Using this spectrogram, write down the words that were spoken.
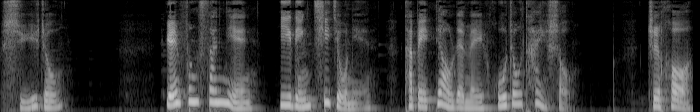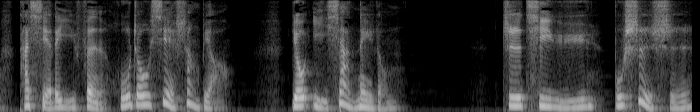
徐州。元丰三年（一零七九年），他被调任为湖州太守。之后，他写了一份《湖州谢上表》，有以下内容：“知其余不事时，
